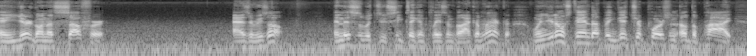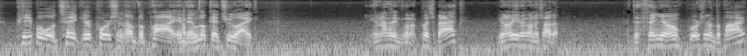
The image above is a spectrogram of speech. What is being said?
and you're going to suffer as a result. And this is what you see taking place in black America. When you don't stand up and get your portion of the pie, people will take your portion of the pie and then look at you like, you're not even going to push back? You're not even going to try to defend your own portion of the pie?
